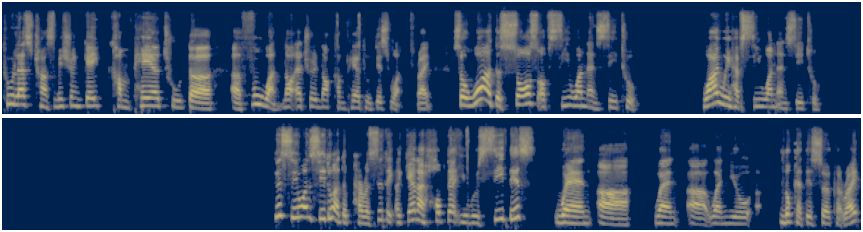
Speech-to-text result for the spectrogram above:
two less transmission gate compared to the uh, full one, not actually not compared to this one, right? So what are the source of C1 and C2? Why we have C1 and C2? This C1, C2 are the parasitic. Again, I hope that you will see this when uh, when uh, when you look at this circuit, right?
